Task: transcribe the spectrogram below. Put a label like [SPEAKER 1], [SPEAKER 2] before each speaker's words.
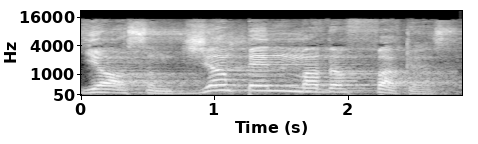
[SPEAKER 1] Y'all some jumping motherfuckers.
